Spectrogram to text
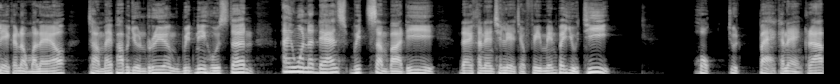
ลี่ยกันออกมาแล้วทำให้ภาพยนตร์เรื่อง Whitney Houston I Wanna Dance with Somebody ได้คะแนนเฉลี่ยจากฟรีเมนต์ไปอยู่ที่ 6.8 คะแนนครับ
